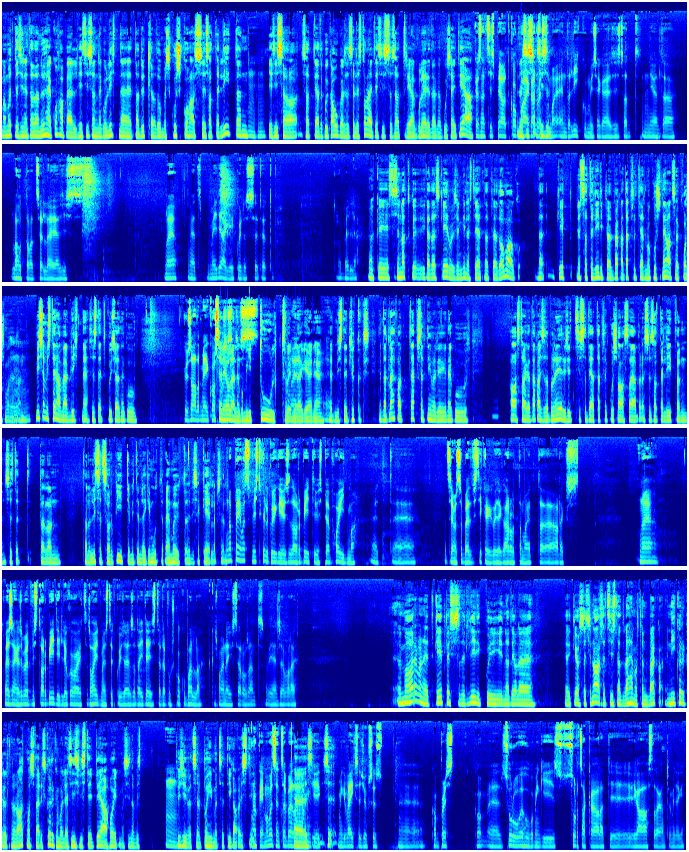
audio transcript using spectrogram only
ma mõtlesin, et nad on ühe koha peal ja siis on nagu lihtne, et nad ütlevad umbes, kus kohas see satelliit on mm. Mhm. ja siis sa saad teada, kui kaugel sa sellest oled ja siis sa saad trianguleerida, aga kui sa ei tea, kas nad siis peavad kogu No aeg siis- arvestama siis... enda liikumisega ja siis nad nii-öelda lahutavad selle ja siis. nojah, näed, me ei teagi, kuidas see töötab. Tuleb välja. okei okay,, siis on natuke igatahes keerulisem kindlasti, et nad peavad oma, need satelliidid peavad väga täpselt teadma, kus nemad seal kosmoses mm -hmm. Mhm. on, mis on vist enam-vähem lihtne, sest et kui sa nagu kui saadab meie seal ei ole nagu mingit tuult või No midagi, on ju, et mis neid lükkaks, et nad lähevad täpselt niimoodi nagu aasta aega tagasi sa planeerisid, siis sa tead täpselt, kus aasta aja pärast see satelliit on, sest et tal on, tal on lihtsalt see orbiit ja mitte midagi muud teda ei mõjuta, lihtsalt keerleb seal no.. no põhimõtteliselt vist küll, kuigi seda orbiiti vist peab hoidma, et, et selles mõttes sa pead vist ikkagi kuidagi arvutama, et ta oleks. nojah, ühesõnaga sa pead vist orbiidil ju kogu aeg teda hoidma, sest et kui sa seda ei tee, siis ta lõpuks kukub alla. kas ma olen õigesti aru saanud või on see vale? ma arvan, et GPS satelliidid, kui nad ei ole geostatsionaarsed, siis nad vähemalt on väga nii kõrgel, et nad on atmosfääris kõrgemal ja siis vist ei pea hoidma, siis nad vist Hmm. püsivad seal põhimõtteliselt igavesti okei okay,, ma mõtlesin, et sa pead Äh, olema mingi mingi väikse siukse äh, compressed kom,, äh, suruõhuga mingi surtsaka alati iga aasta tagant või midagi.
